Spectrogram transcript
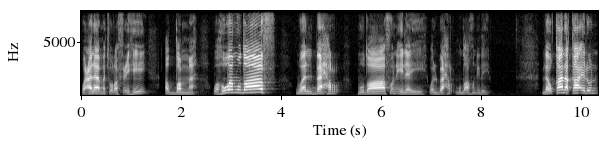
وعلامة رفعه الضمة. وهو مضاف والبحر مضاف إليه. والبحر مضاف إليه. لو قال قائل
